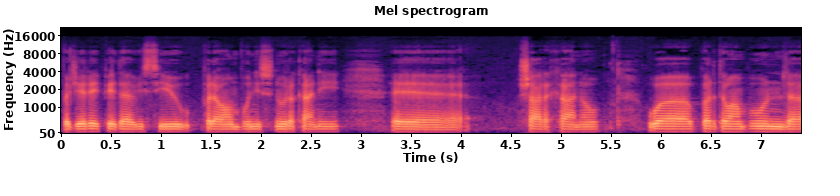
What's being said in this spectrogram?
بە گوێرەی پێداویستی و فراوانبوونی سنوورەکانی شارەکانەوە و بەردەوام بوون لە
